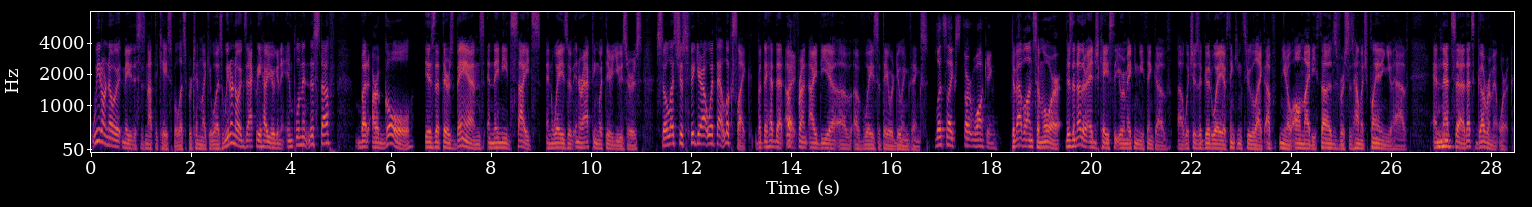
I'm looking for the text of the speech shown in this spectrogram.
we don't know it. Maybe this is not the case, but let's pretend like it was. We don't know exactly how you're going to implement this stuff, but our goal is that there's bands and they need sites and ways of interacting with their users. So let's just figure out what that looks like. But they had that right. upfront idea of, of ways that they were doing things. Let's like start walking. To babble on some more, there's another edge case that you were making me think of, uh, which is a good way of thinking through like of you know almighty thuds versus how much planning you have, and mm-hmm. that's uh, that's government work,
